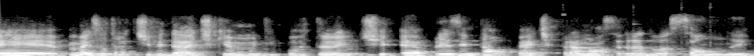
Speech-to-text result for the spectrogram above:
É, mas outra atividade que é muito importante é apresentar o PET para a nossa graduação, né?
